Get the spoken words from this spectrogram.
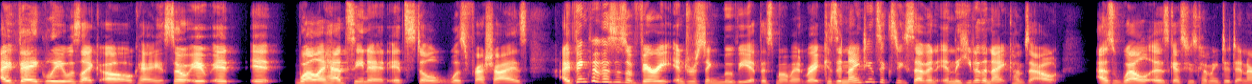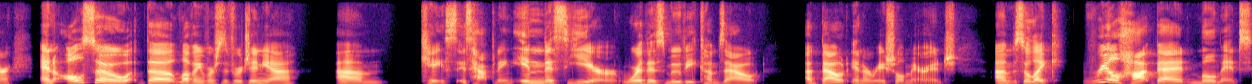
I vaguely was like, oh, okay. So it it it while I had seen it, it still was fresh eyes. I think that this is a very interesting movie at this moment, right? Because in 1967, In the Heat of the Night comes out, as well as Guess Who's Coming to Dinner, and also the Loving versus Virginia um, case is happening in this year where this movie comes out about interracial marriage. Um, so like real hotbed moment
